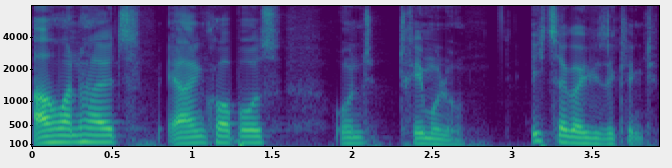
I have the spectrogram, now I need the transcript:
Ahornhals, Erlenkorpus und Tremolo. Ich zeige euch, wie sie klingt.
